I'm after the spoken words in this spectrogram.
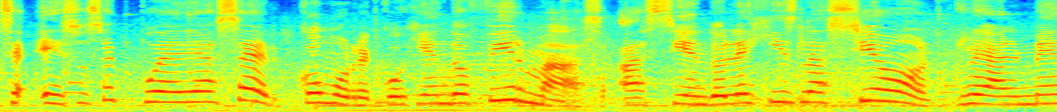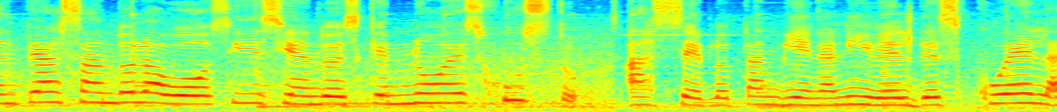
o sea, eso se puede hacer como recogiendo firmas, haciendo legislación, realmente alzando la voz y diciendo es que no es justo. Hacerlo también a nivel de escuela,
